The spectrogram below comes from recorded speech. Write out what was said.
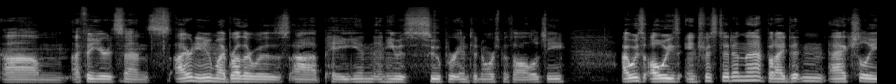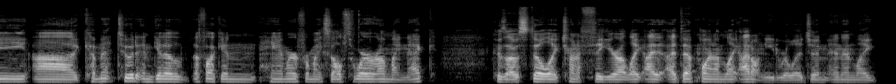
um, I figured since I already knew my brother was uh, pagan and he was super into Norse mythology, I was always interested in that, but I didn't actually uh, commit to it and get a, a, fucking hammer for myself to wear around my neck. Because I was still like trying to figure out like I at that point I'm like I don't need religion, and then like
